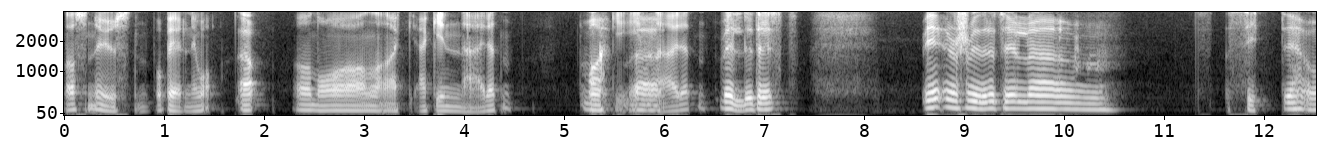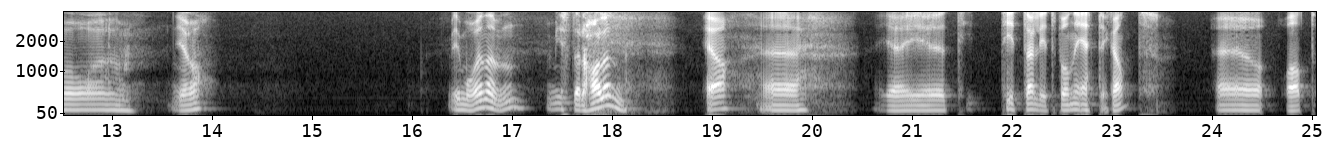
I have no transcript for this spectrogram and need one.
Da snuste han på PL-nivå. Ja. Og nå er han ikke i nærheten. nei. Ikke i nærheten. veldig trist. Vi rusler videre til uh, City og uh, ja Vi må jo nevne den. Mr. Hallen. Ja, Uh, jeg ti- titta litt på den i etterkant, og at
